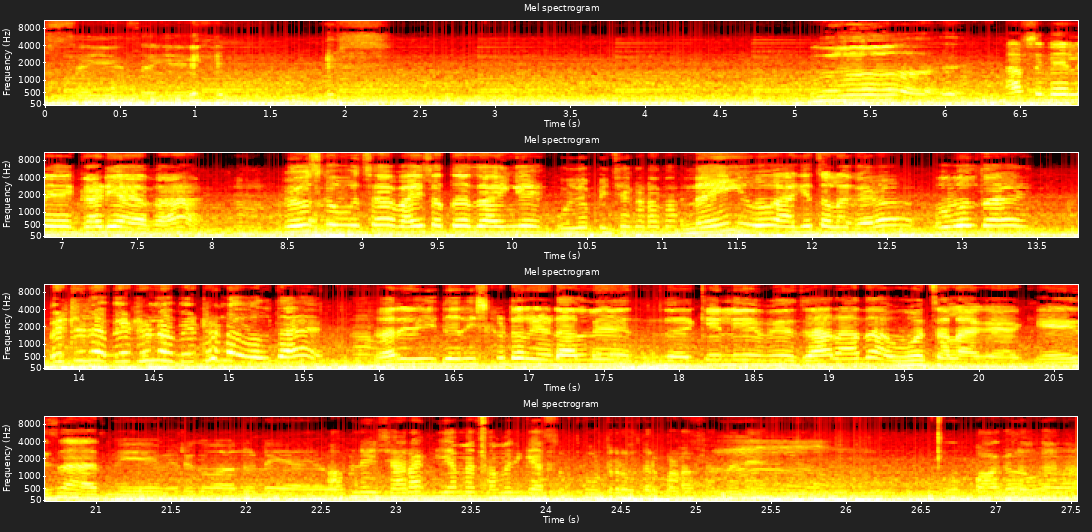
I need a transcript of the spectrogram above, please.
सही है सही है। वो आपसे पहले एक गाड़ी आया था। हाँ। मैं उसको पूछा भाई सत्ता जाएँगे? वो जो पीछे खड़ा था? नहीं वो आगे चला गया। वो बोलता है बैठो ना बैठो ना बैठो ना बोलता है। हाँ। अरे इधर स्कूटर डालने के लिए मैं जा रहा था। वो चला गया कैसा आदमी है मेरे को मालूम नहीं आया वो। आपने इशारा किया मैं समझ गया स्कूटर उधर पड़ा था मैंने। हम्म। वो पागल होगा ना।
